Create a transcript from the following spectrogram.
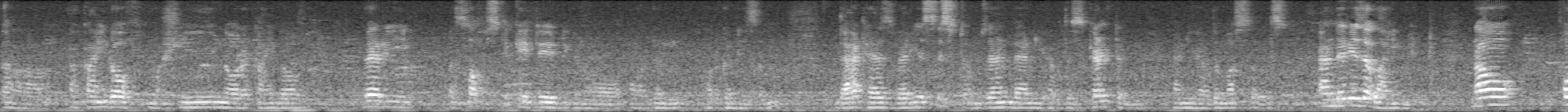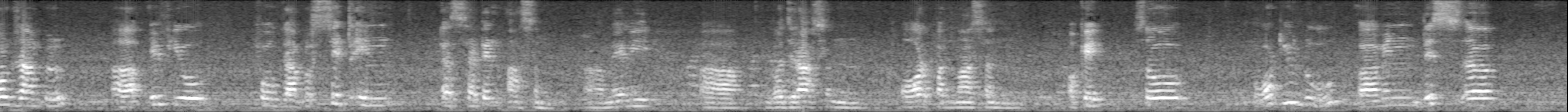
uh, a kind of machine or a kind of very sophisticated you know organ organism that has various systems and then you have the skeleton and you have the muscles and there is alignment. Now for example uh, if you for example sit in a certain asana, uh, maybe uh, Vajrasana or Padmasana, okay. So what you do, I mean this uh,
